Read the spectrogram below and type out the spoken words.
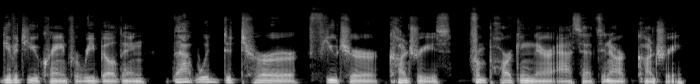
give it to Ukraine for rebuilding, that would deter future countries from parking their assets in our country.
